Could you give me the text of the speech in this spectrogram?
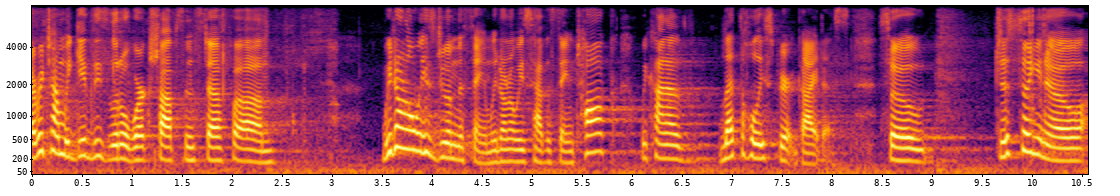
every time we give these little workshops and stuff, um, we don't always do them the same. We don't always have the same talk. We kind of let the Holy Spirit guide us. So, just so you know,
